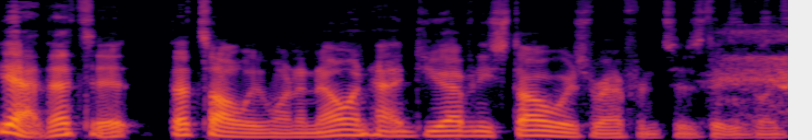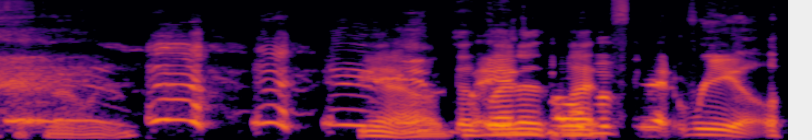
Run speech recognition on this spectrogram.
Yeah, that's it. That's all we want to know. And how, do you have any Star Wars references that you'd like to throw in? You know, Is- let it- let- real.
